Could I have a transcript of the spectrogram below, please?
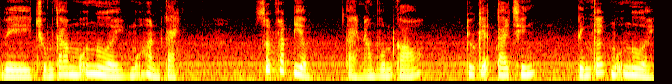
Vì chúng ta mỗi người, mỗi hoàn cảnh, xuất phát điểm, tài năng vốn có, điều kiện tài chính, tính cách mỗi người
